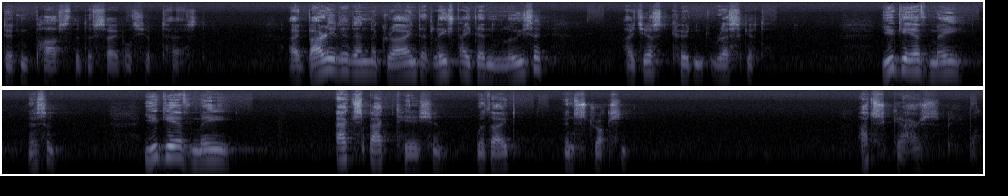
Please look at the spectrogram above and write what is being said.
didn't pass the discipleship test. I buried it in the ground. At least I didn't lose it. I just couldn't risk it. You give me, listen, you give me expectation without instruction. That scares people.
